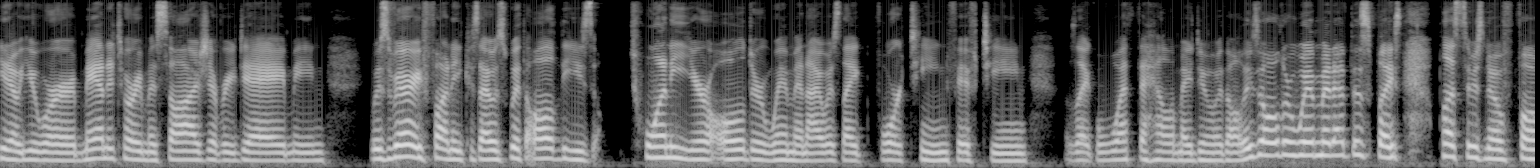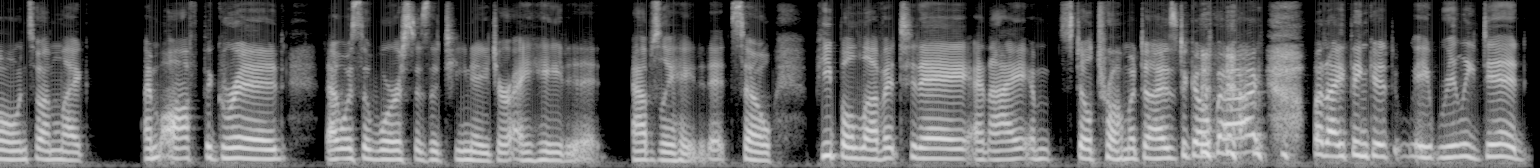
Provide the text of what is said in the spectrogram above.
You know, you were mandatory massage every day. I mean, it was very funny because I was with all these 20 year older women. I was like 14, 15. I was like, what the hell am I doing with all these older women at this place? Plus, there's no phone. So I'm like, I'm off the grid. That was the worst as a teenager. I hated it. Absolutely hated it. So people love it today, and I am still traumatized to go back. but I think it it really did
